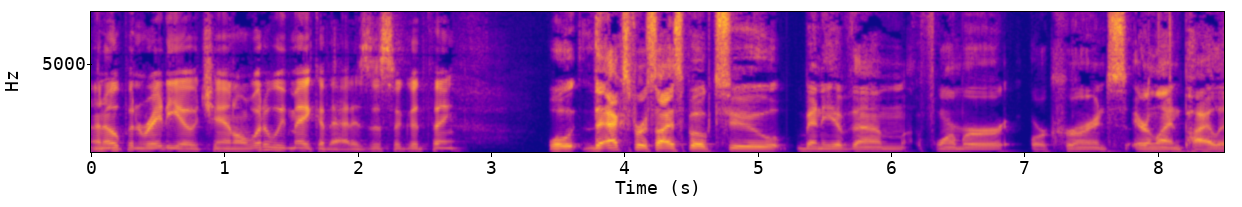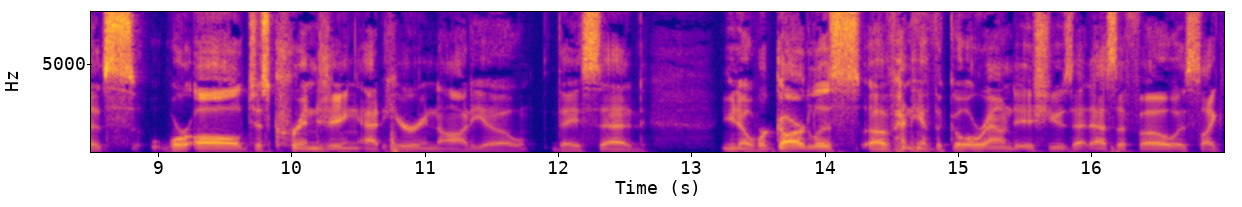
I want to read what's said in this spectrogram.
an open radio channel. What do we make of that? Is this a good thing? Well, the experts I spoke to, many of them former or current airline pilots, were all just cringing at hearing the audio. They said, you know, regardless of any of the go around issues at SFO, it's like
